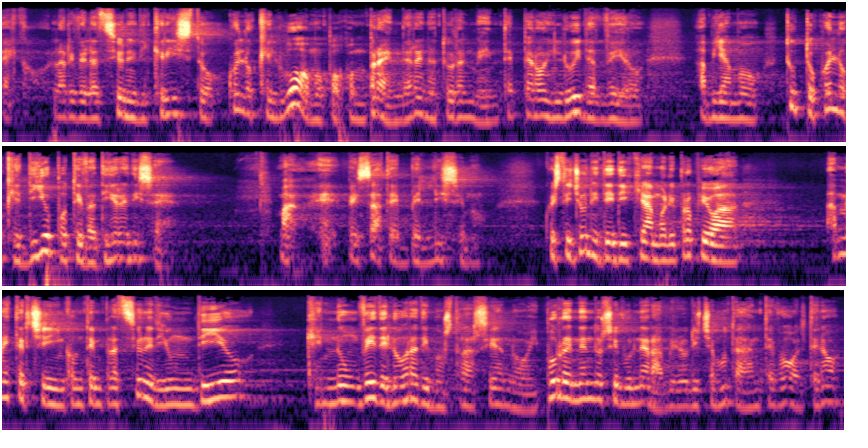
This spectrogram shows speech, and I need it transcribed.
ecco, la rivelazione di Cristo quello che l'uomo può comprendere naturalmente, però in lui davvero abbiamo tutto quello che Dio poteva dire di sé. Ma eh, pensate, è bellissimo. Questi giorni dedichiamoli proprio a, a metterci in contemplazione di un Dio che non vede l'ora di mostrarsi a noi, pur rendendosi vulnerabile, lo diciamo tante volte, no?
